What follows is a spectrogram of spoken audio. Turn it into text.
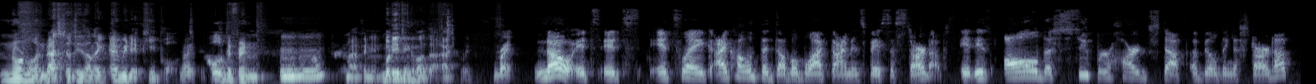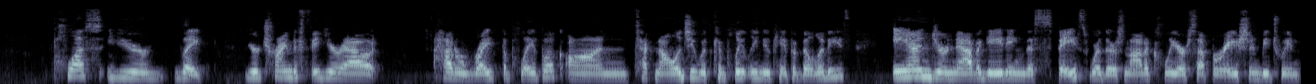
normal investors. These are like everyday people. Right. it's a whole different mm-hmm. in my opinion. What do you think about that actually? Right. No it's it's it's like i call it the double black diamond space of startups. It is all the super hard stuff of building a startup plus you're like you're trying to figure out how to write the playbook on technology with completely new capabilities and you're navigating this space where there's not a clear separation between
